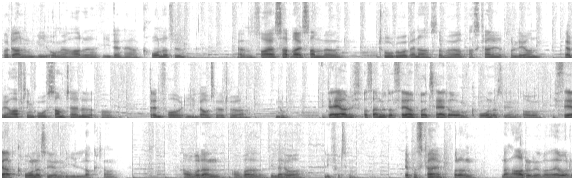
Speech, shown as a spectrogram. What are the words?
hvordan vi unge har det i den her coronatid, um, så har jeg sat mig sammen med to gode venner, som hører Pascal og Leon. Ja, vi har haft en god samtale, og den får I lov til at høre nu. I dag er vi forsamlet os her for at tale om coronatiden, og især coronatiden i lockdown. Og hvordan og hvad vi laver lige for tiden. Ja, Pascal, hvordan, hvordan har du det? Hvad laver du?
